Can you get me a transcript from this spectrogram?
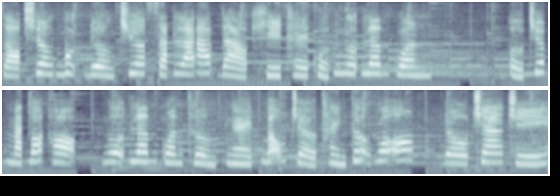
gió trường bụi đường chưa sạt lại áp đảo khí thế của ngựa lâm quân. Ở trước mặt bọn họ, ngựa lâm quân thường ngày bỗng trở thành tượng gỗ, đồ trang trí,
